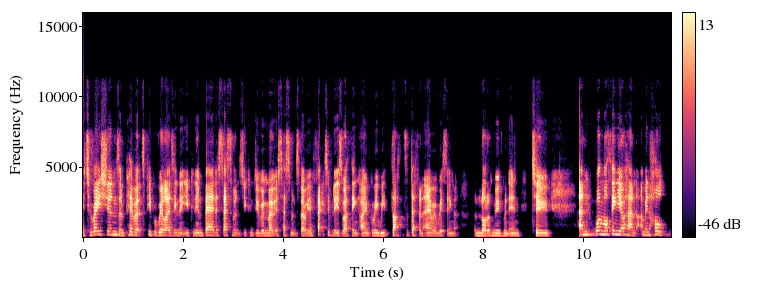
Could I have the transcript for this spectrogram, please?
iterations and pivots, people realizing that you can embed assessments, you can do remote assessments very effectively. So I think I agree. We, that's a definite area we're seeing a, a lot of movement in too. And one more thing, Johan, I mean, Hult,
